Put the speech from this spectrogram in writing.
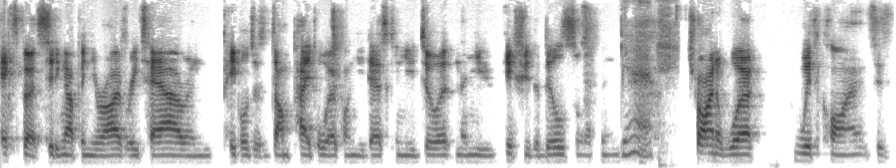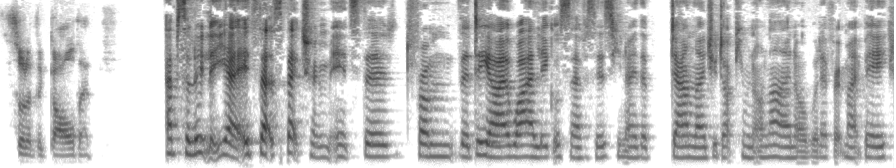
expert sitting up in your ivory tower and people just dump paperwork on your desk and you do it and then you issue the bills sort of thing. Yeah. Trying to work with clients is sort of the goal that Absolutely. Yeah. It's that spectrum. It's the from the DIY legal services, you know, the download your document online or whatever it might be,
